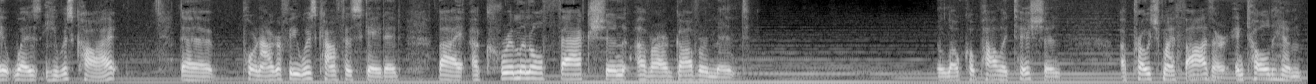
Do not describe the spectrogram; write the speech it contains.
it was he was caught. The pornography was confiscated by a criminal faction of our government. The local politician approached my father and told him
